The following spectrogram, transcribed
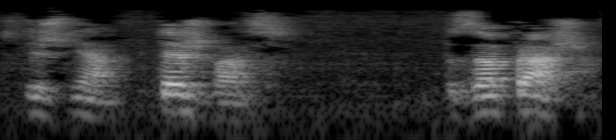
stycznia też Was zapraszam.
